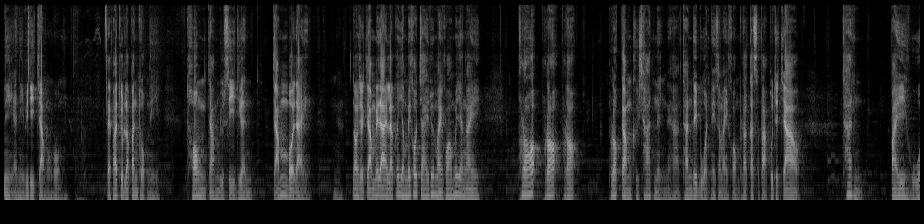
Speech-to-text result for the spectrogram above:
นี่อันนี้วิธีจำของผม แต่พระจุลปันถกนี่ท่องจำอยู่ 4 เดือนจำบ่ได้นอกจากจำไม่ได้แล้วก็ยังไม่เข้าใจด้วยหมายความว่ายังไง เพราะเพราะเพราะเพราะกรรมคือชาติหนึ่งนะฮะท่านได้บวชในสมัยของพระกัสสปะพุทธเจ้า ท่าน ไปหัว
